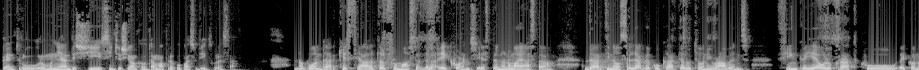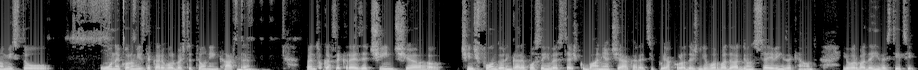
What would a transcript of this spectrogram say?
pentru România, deși, sincer, și eu am căutat, m-a preocupat subiectul ăsta. No, bun, dar chestia altă frumoasă de la Acorns este nu numai asta, dar din nou se leagă cu cartea lui Tony Robbins, fiindcă eu au lucrat cu economistul, un economist de care vorbește Tony în carte, mm-hmm. pentru ca să creeze cinci uh, cinci fonduri în care poți să investești cu banii aceia care ți pui acolo. Deci nu e vorba doar de un savings account, e vorba de investiții.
